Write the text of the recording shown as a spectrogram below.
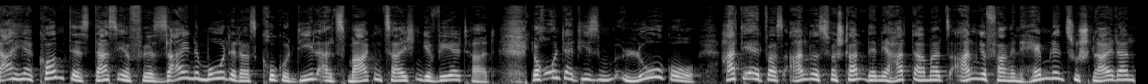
daher kommt es, dass er für seine Mode das Krokodil als Markenzeichen gewählt hat. Doch unter diesem Logo hat er etwas anderes verstanden, denn er hat damals angefangen, Hemden zu schneidern,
